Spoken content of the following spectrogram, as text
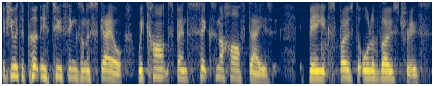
if you were to put these two things on a scale, we can't spend six and a half days being exposed to all of those truths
